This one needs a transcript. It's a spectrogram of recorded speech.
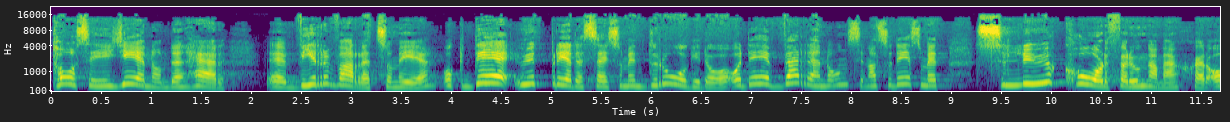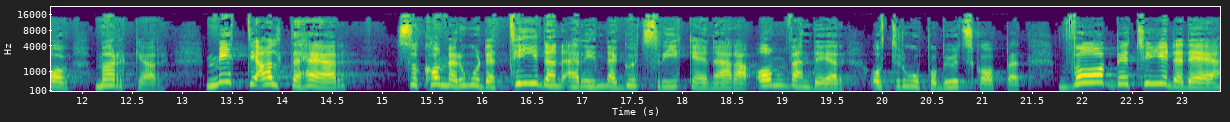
ta sig igenom den här eh, Eh, virvaret som är. Och det utbreder sig som en drog idag och det är värre än någonsin. Alltså det är som ett slukhål för unga människor av mörker. Mitt i allt det här så kommer ordet tiden är inne, Guds rike är nära. Omvänd er och tro på budskapet. Vad betyder det?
